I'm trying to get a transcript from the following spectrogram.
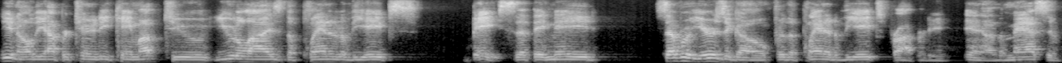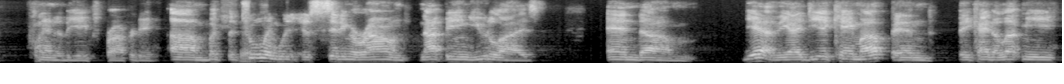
you know the opportunity came up to utilize the planet of the apes base that they made several years ago for the Planet of the Apes property, you know, the massive Planet of the Apes property. Um, but the tooling was just sitting around, not being utilized. And um, yeah, the idea came up and they kind of let me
